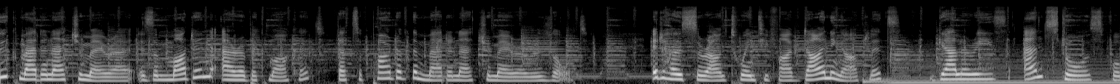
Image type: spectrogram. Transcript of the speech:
Souk Madinat Jumeirah is a modern Arabic market that's a part of the Madinat Jumeirah Resort. It hosts around 25 dining outlets, galleries, and stores for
